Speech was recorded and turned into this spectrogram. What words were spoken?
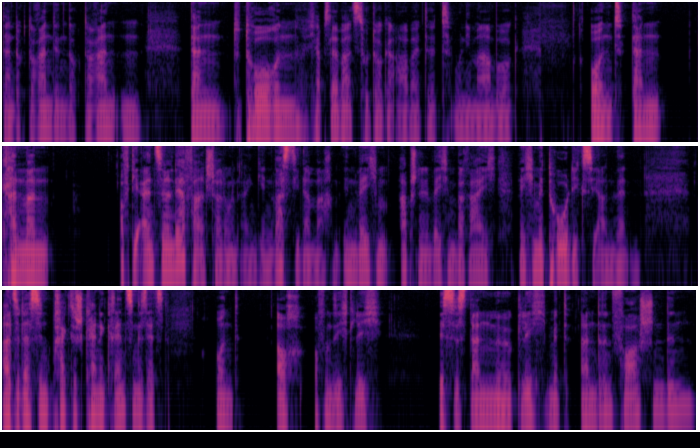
dann Doktorandinnen, Doktoranden, dann Tutoren. Ich habe selber als Tutor gearbeitet, Uni Marburg. Und dann kann man auf die einzelnen Lehrveranstaltungen eingehen, was die da machen, in welchem Abschnitt, in welchem Bereich, welche Methodik sie anwenden. Also das sind praktisch keine Grenzen gesetzt. Und auch offensichtlich ist es dann möglich, mit anderen Forschenden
